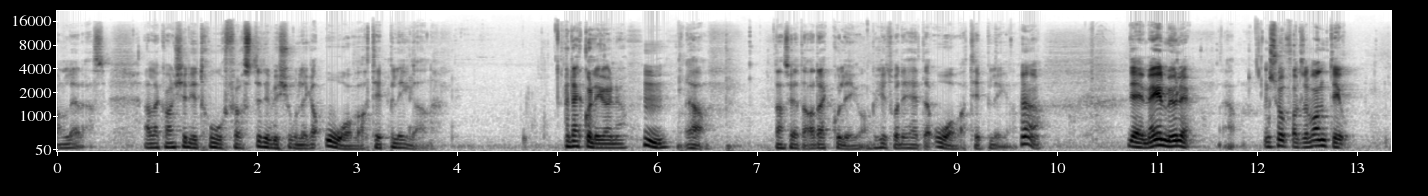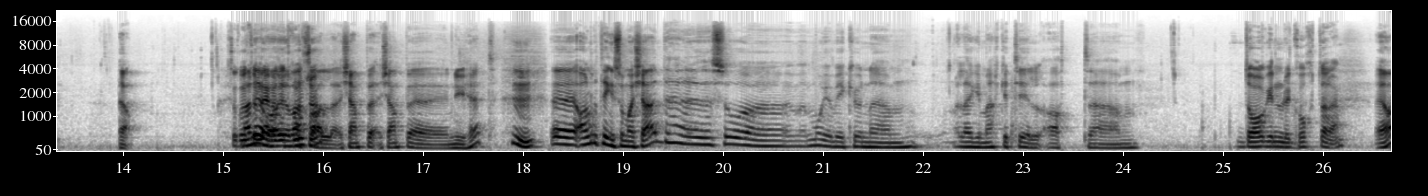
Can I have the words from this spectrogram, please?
annerledes. Eller kanskje de tror førstedivisjon ligger over tippeligaen. Adeccoligaen, ja. Hmm. Ja. Den som heter Adeccoligaen. Kan de tror det heter over tippeligaen. ja. Det er meget mulig. Ja. I så fall så vant de jo. Ja. Så Men det var i hvert fall kjempenyhet. kjempe, kjempenyhet. Mm. Eh, andre ting som har skjedd, eh, så eh, må jo vi kunne eh, legge merke til at um, Dagene blir kortere. Ja,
